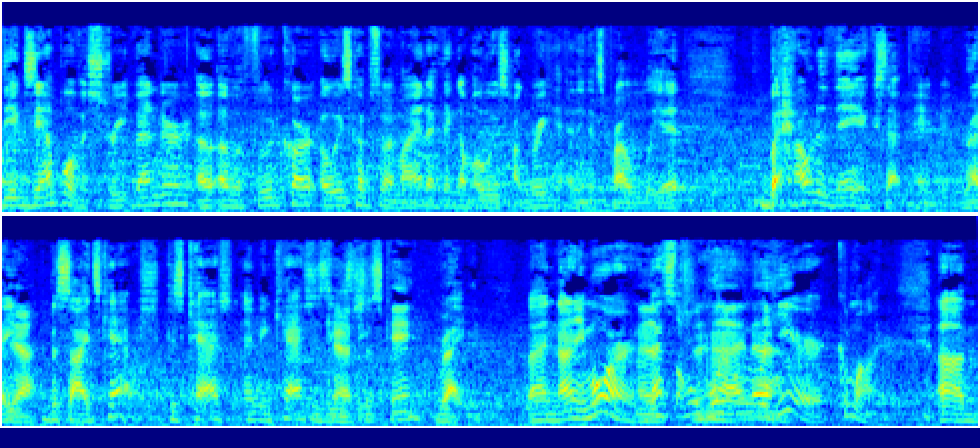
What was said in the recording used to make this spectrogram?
the example of a street vendor of, of a food cart always comes to my mind. I think I'm always hungry. I think that's probably it. But how do they accept payment, right? Yeah. Besides cash, because cash. I mean, cash is Cash easy. is king. Right. Uh, not anymore. That's the whole point we're here. Come on. Um,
